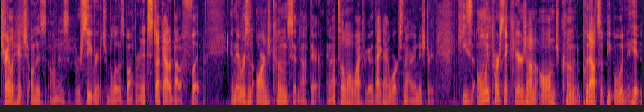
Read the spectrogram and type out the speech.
trailer hitch on his on his receiver hitch below his bumper, and it stuck out about a foot. And there was an orange cone sitting out there. And I told my wife, I go, that guy works in our industry. He's the only person that carries on an orange cone to put out so people wouldn't hit a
